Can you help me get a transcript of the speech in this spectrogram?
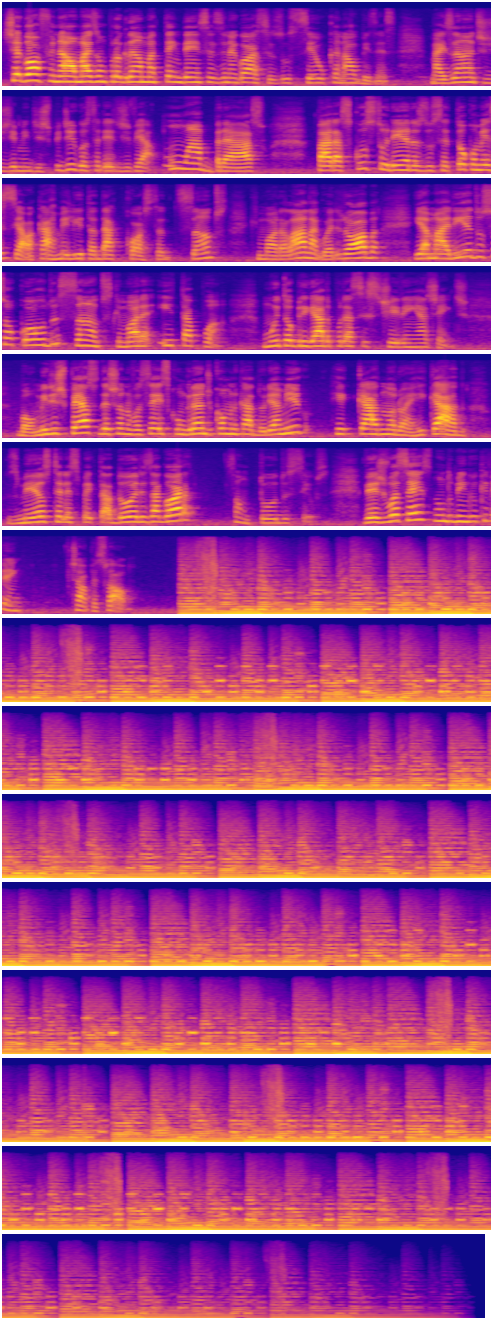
Chegou ao final mais um programa Tendências e Negócios, o seu canal Business. Mas antes de me despedir, gostaria de enviar um abraço para as costureiras do setor comercial, a Carmelita da Costa dos Santos, que mora lá na Guariroba, e a Maria do Socorro dos Santos, que mora em Itapuã. Muito obrigada por assistirem a gente. Bom, me despeço deixando vocês com um grande comunicador e amigo, Ricardo Noronha. Ricardo, os meus telespectadores agora são todos seus. Vejo vocês no domingo que vem. Tchau, pessoal.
